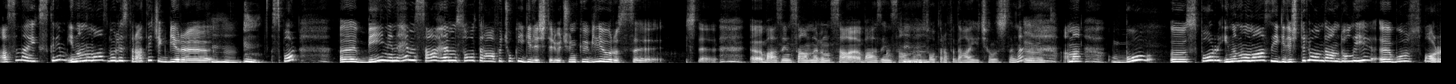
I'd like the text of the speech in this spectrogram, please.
Aslında ekskrim inanılmaz böyle stratejik bir e, spor. E, Beynin hem sağ hem sol tarafı çok iyi geliştiriyor. Çünkü biliyoruz e, işte e, bazı insanların sağ bazı insanların sol tarafı daha iyi çalıştığını. Evet. Ama bu e, spor inanılmaz iyi geliştiriyor. Ondan dolayı e, bu spor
